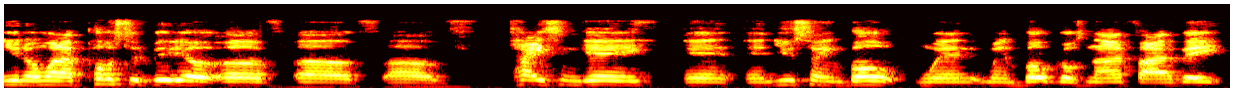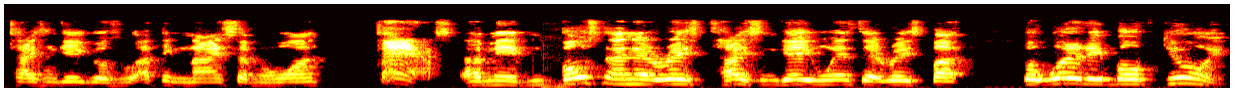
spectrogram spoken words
you know, when I posted a video of, of, of Tyson Gay and, and Usain Bolt when, when Bolt goes 958, Tyson Gay goes, I think, 971, fast. I mean, both in that race, Tyson Gay wins that race. But, but what are they both doing?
